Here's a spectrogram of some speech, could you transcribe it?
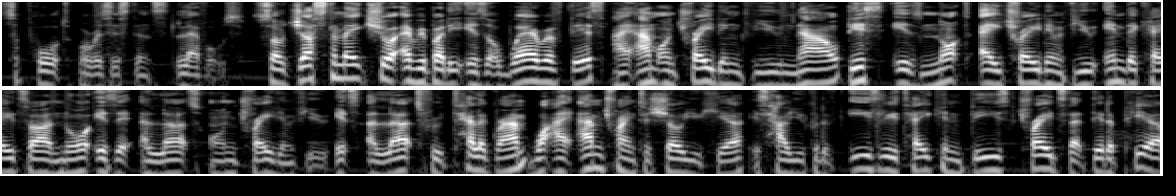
support or resistance levels. So just to make sure everybody is aware of this, I am on trading view now. This is not a trading view indicator, nor is it alerts on trading view. It's alerts through Telegram. What I am trying to show you here is how you could have easily taken these trades that did appear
